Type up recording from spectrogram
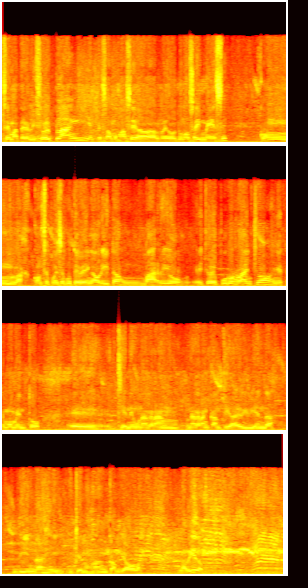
se materializó el plan y empezamos hace alrededor de unos seis meses con las consecuencias que ustedes ven ahorita, un barrio hecho de puros ranchos, en este momento eh, tiene una gran, una gran cantidad de viviendas dignas y, y que nos han cambiado la, la vida. pues.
